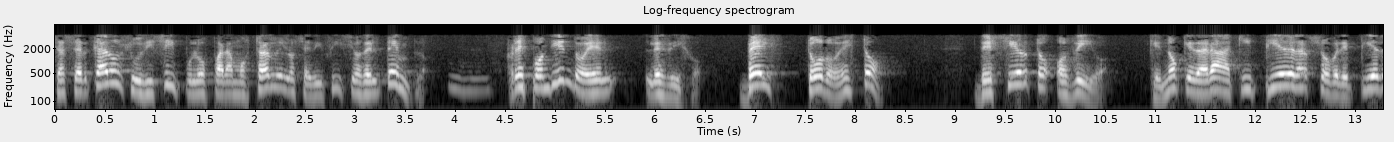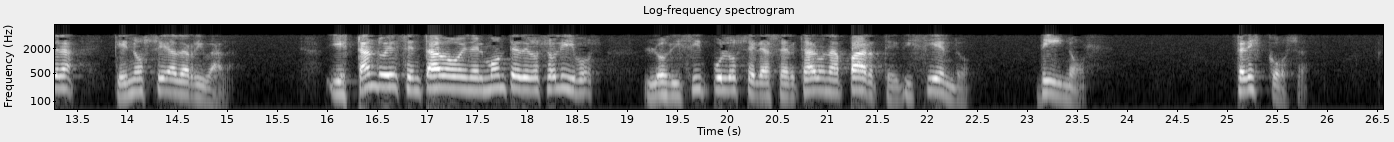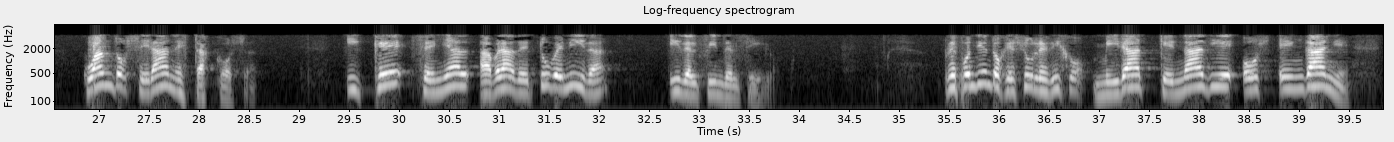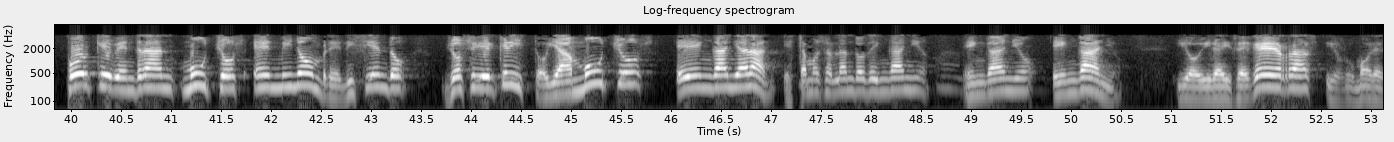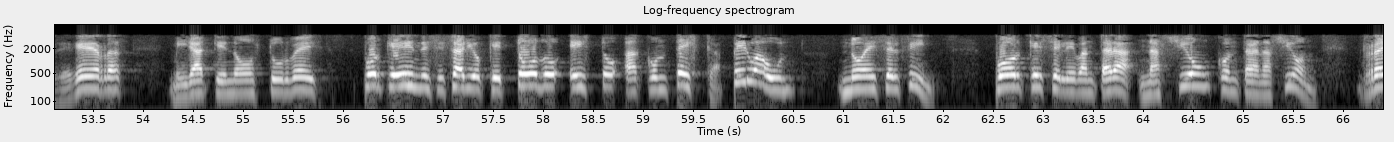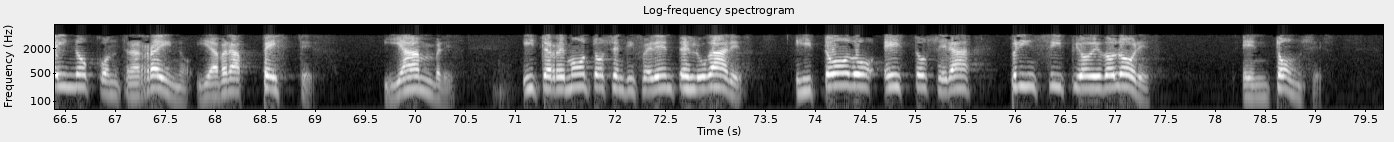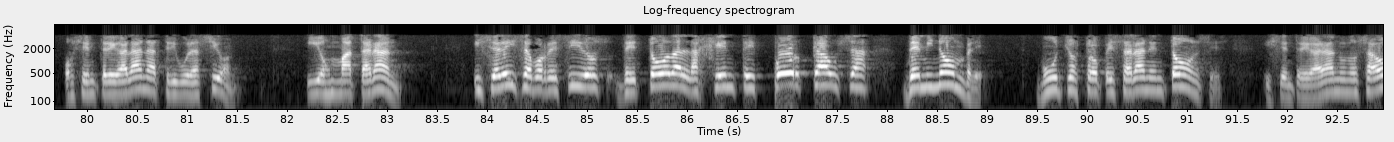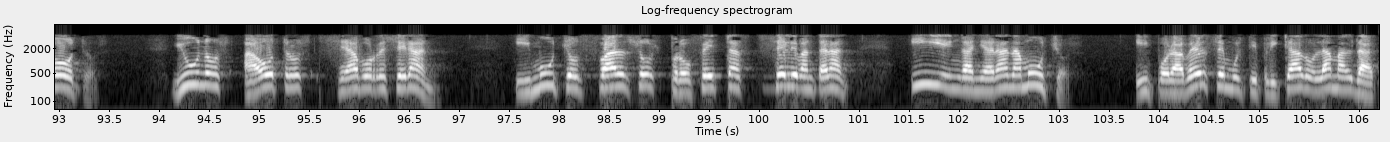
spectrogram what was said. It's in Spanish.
se acercaron sus discípulos para mostrarle los edificios del templo. Respondiendo él, les dijo, ¿veis todo esto? De cierto os digo que no quedará aquí piedra sobre piedra que no sea derribada. Y estando él sentado en el monte de los olivos, los discípulos se le acercaron aparte, diciendo, Dinos, tres cosas. ¿Cuándo serán estas cosas? ¿Y qué señal habrá de tu venida y del fin del siglo? Respondiendo Jesús les dijo, mirad que nadie os engañe, porque vendrán muchos en mi nombre, diciendo, yo soy el Cristo, y a muchos engañarán. Estamos hablando de engaño, engaño, engaño. Y oiréis de guerras y rumores de guerras, mirad que no os turbéis, porque es necesario que todo esto acontezca, pero aún no es el fin porque se levantará nación contra nación, reino contra reino, y habrá pestes y hambres y terremotos en diferentes lugares, y todo esto será principio de dolores. Entonces os entregarán a tribulación y os matarán, y seréis aborrecidos de toda la gente por causa de mi nombre. Muchos tropezarán entonces y se entregarán unos a otros, y unos a otros se aborrecerán, y muchos falsos profetas se levantarán y engañarán a muchos, y por haberse multiplicado la maldad,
